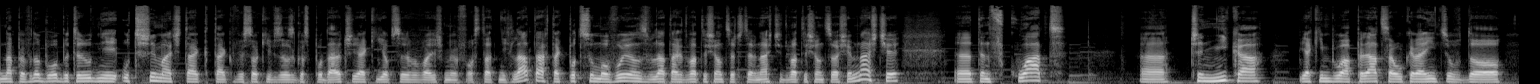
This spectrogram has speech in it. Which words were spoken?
na pewno byłoby trudniej utrzymać tak, tak wysoki wzrost gospodarczy, jaki obserwowaliśmy w ostatnich latach. Tak podsumowując, w latach 2014-2018 ten wkład czynnika, jakim była praca Ukraińców do E,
